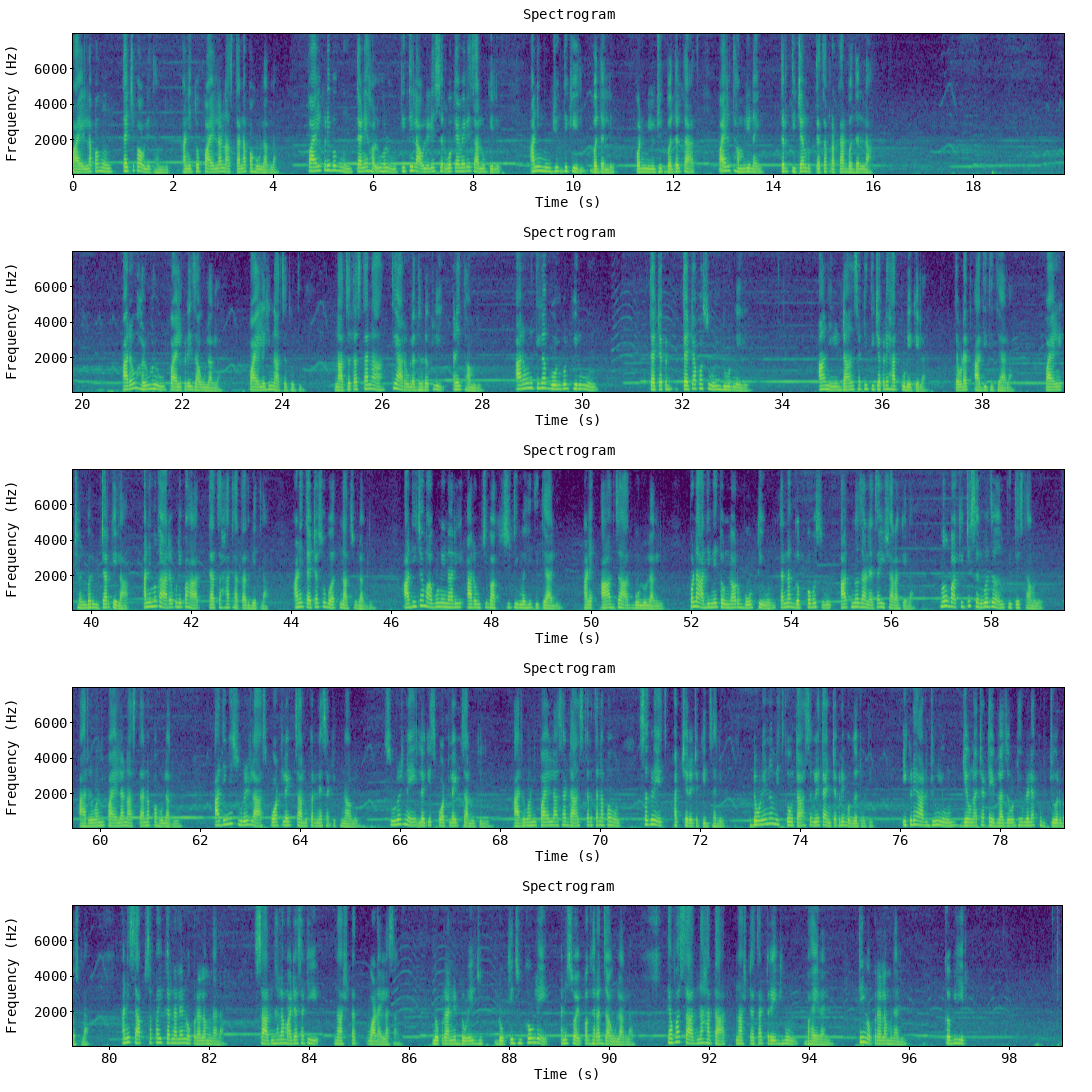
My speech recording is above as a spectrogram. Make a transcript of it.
पायलला पाहून त्याची पावले थांबली आणि तो पायलला नाचताना पाहू लागला. पायलकडे बघून त्याने हळूहळू तिथे लावलेले सर्व कॅमेरे चालू केले आणि म्युझिक देखील बदलले. पण म्युझिक बदलताच पायल थांबली नाही तर तिच्या नृत्याचा प्रकार बदलला. आरव हळूहळू पायलकडे जाऊ लागला. पायलही नाचत होती. नाचत असताना ती आरवला धडकली आणि थांबली. आरवने तिला गोल गोल फिरवून त्याच्याकडे त्याच्यापासून दूर नेले. आणि डान्ससाठी तिच्याकडे हात पुढे केला. तेवढ्यात आधी तिथे आला. पायलने क्षणभर विचार केला आणि मग आरवकडे पाहत त्याचा हात हातात घेतला आणि त्याच्यासोबत नाचू लागली. आधीच्या मागून येणारी आरवची बाकीची टीमही तिथे आली आणि आत जात बोलू लागली. पण आधीने तोंडावर बोट ठेवून त्यांना गप्प बसून आत न जाण्याचा इशारा केला. मग बाकीचे सर्वजण तिथेच थांबले. आरव आणि पायला नाचताना पाहू लागले. आधीने सूरजला स्पॉटलाईट चालू करण्यासाठी खुणावले. सूरजने लगेच स्पॉटलाईट चालू केली. आरव आणि पायला असा डान्स करताना पाहून सगळेच आश्चर्यचकित झाले. डोळे न मिचकवता सगळे त्यांच्याकडे बघत होते. इकडे अर्जुन येऊन जेवणाच्या टेबलाजवळ ठेवलेल्या खुर्चीवर बसला आणि साफसफाई करणाऱ्या नोकराला म्हणाला साधनाला माझ्यासाठी नाश्तात वाढायला सांग. नोकराने डोळे झुक डोके झुकवले आणि स्वयंपाकघरात जाऊ लागला. तेव्हा साधना हातात नाश्त्याचा ट्रे घेऊन बाहेर आली. ती नोकराला म्हणाली कबीर.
